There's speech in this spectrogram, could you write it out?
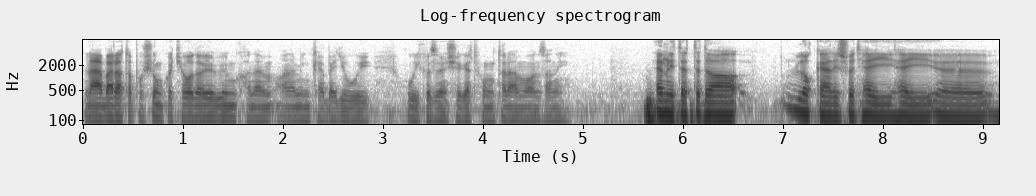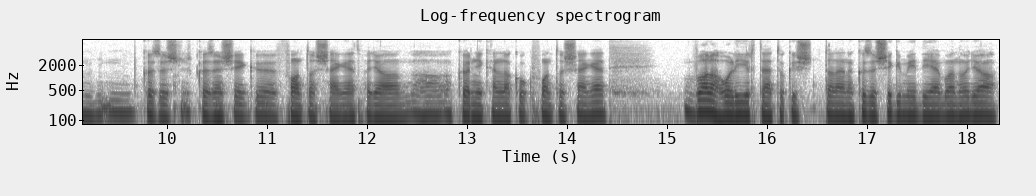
lábára taposunk, hogyha oda jövünk, hanem, hanem inkább egy új, új közönséget fogunk talán vonzani. Említetted a lokális vagy helyi, helyi közös, közönség fontosságát, vagy a, a, környéken lakók fontosságát. Valahol írtátok is talán a közösségi médiában, hogy a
